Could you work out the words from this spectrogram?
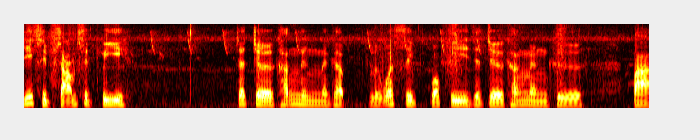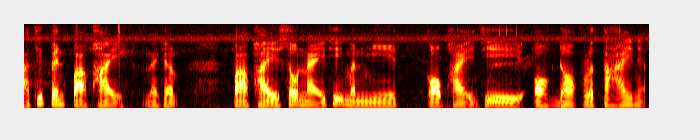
ยี่สิบสามสิบปี จะเจอครั้งหนึ่งนะครับ หรือว่าสิบกว่าปีจะเจอครั้งหนึ่งคือ ป่าที่เป็นป่าไผ่นะครับ ป่าไผ่โซนไหนที่มันมีกอไผ่ที่ออกดอกแล้วตายเนี่ย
